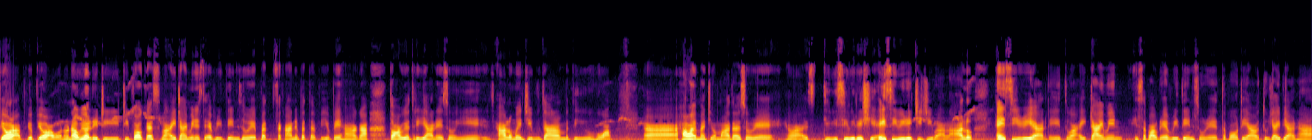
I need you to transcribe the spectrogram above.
ပြောတာပြောပြောတာပေါ့နော်နောက်ပြီးတော့လေဒီဒီ podcast မှာအဲ time minutes everything ဆိုရယ်ပတ်စကားနဲ့ပတ်သက်ပြီးဘယ်ဟာကသွားပြီးတော့သတိရလဲဆိုရင်အားလုံးပဲကြည့်ဘူးသားတော့မသိဘူးဟိုကအာ how i met your mother ဆိုရယ်ဟို TV series လေးရှိအဲ့ series လေးကြည့်ကြည့်ပါလားလို့အဲ့ series ကလေသူကအဲ့ timing is about everything ဆိုတဲ့သဘောတရားကိုသူရိုက်ပြထား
